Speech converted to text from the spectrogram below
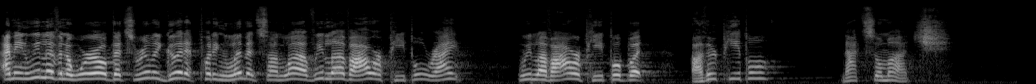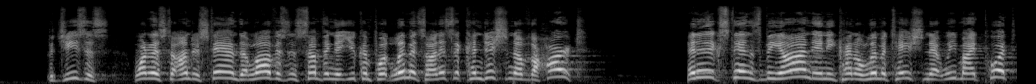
I mean, we live in a world that's really good at putting limits on love. We love our people, right? We love our people, but other people, not so much. But Jesus wanted us to understand that love isn't something that you can put limits on. It's a condition of the heart. And it extends beyond any kind of limitation that we might put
